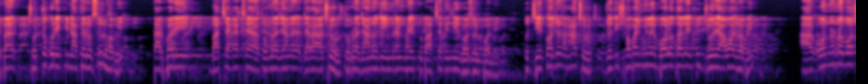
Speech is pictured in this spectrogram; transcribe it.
এবার ছোট্ট করে একটি নাথের রসুল হবে। তারপরে বাচ্চা কাচ্চা, তোমরা জানো, যারা আছো, তোমরা জানো যে ইমরান ভাই একটু বাচ্চাদের নিয়ে গজল বলে। তো যে কজন আছো, যদি সবাই মিলে বলো, তাহলে একটু জোরে আওয়াজ হবে। আর অন্যান্য অন্য বছর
